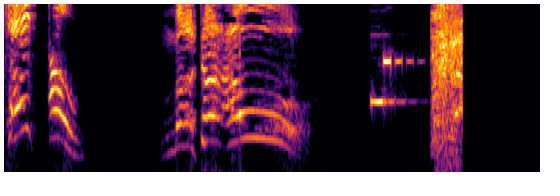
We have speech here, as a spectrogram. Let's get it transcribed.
KO! また会おう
